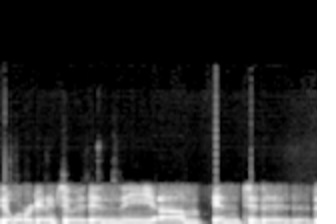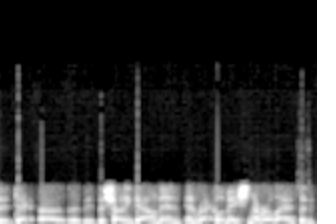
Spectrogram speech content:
you know what we're getting to in the um, into the the, uh, the, the shutting down and, and, reclamation of our lands, and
